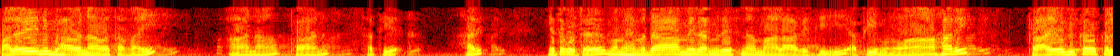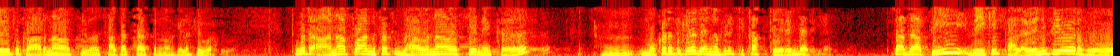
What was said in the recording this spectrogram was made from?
පළවෙනි භාවනාව තමයි ආනාපාන සතිය. හරි? එතකොට මම හැමදාම මේ ධර්ම දේශනා මාලාවේදී අපි මොනවා හරි ප්‍රායෝගිකව කළ යුතු කාරණාවක් පිළිබඳව සාකච්ඡා කරනවා කියලා කිව්වා. එතකොට ආනාපාන සති භාවනාව කියන එක මොකටද කියලා දැන් අපිට ටිකක් තේරෙන්න ඇති. අද අපි මේකේ පළවෙනි පියවර හෝ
